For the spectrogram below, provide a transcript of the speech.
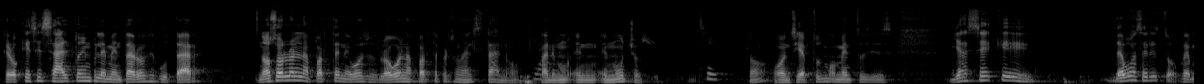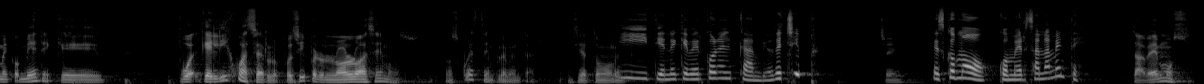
Creo que ese salto a implementar o ejecutar, no solo en la parte de negocios, luego en la parte personal está, ¿no? Claro. Para en, en- en muchos, sí. ¿no? O en ciertos momentos dices, ya sé que debo hacer esto, que me conviene, que, que elijo hacerlo. Pues sí, pero no lo hacemos. Nos cuesta implementar en cierto momento. Y tiene que ver con el cambio de chip. Sí. Es como comer sanamente. Sabemos.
